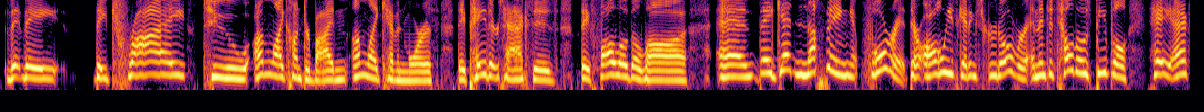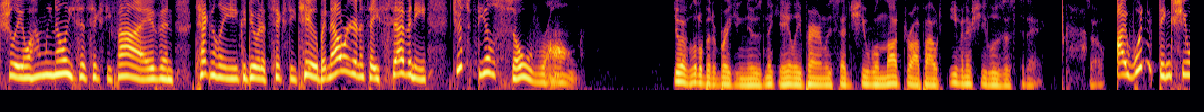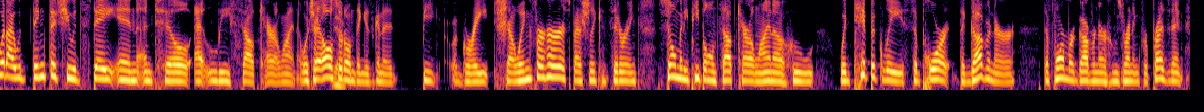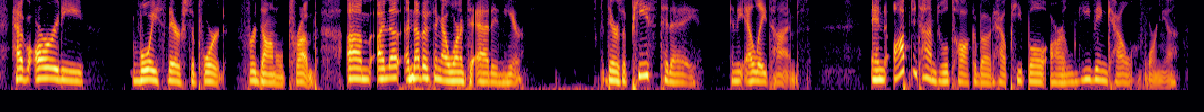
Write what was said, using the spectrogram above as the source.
They they they try to unlike Hunter Biden, unlike Kevin Morris, they pay their taxes, they follow the law, and they get nothing for it. They're always getting screwed over. And then to tell those people, hey, actually, well, we know he said 65, and technically you could do it at 62, but now we're going to say 70, just feels so wrong. Do have a little bit of breaking news. Nikki Haley apparently said she will not drop out even if she loses today. So I wouldn't think she would. I would think that she would stay in until at least South Carolina, which I also Yeah. don't think is going to be a great showing for her, especially considering so many people in South Carolina who would typically support the governor, the former governor who's running for president, have already voiced their support for Donald Trump. Um, ano- another thing I wanted to add in here there's a piece today in the LA Times and oftentimes we'll talk about how people are leaving California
